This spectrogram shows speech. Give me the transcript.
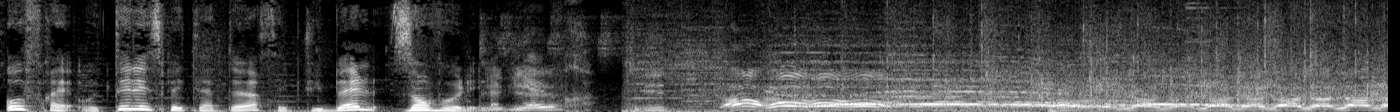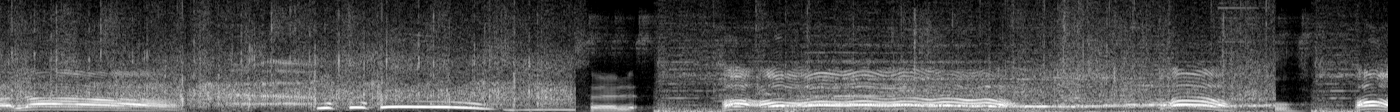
offrait aux téléspectateurs ses plus belles envolées. La bièvre Ah, oh, oh, oh. Oh là là là là là là là là là. Seul. Ah, oh, oh, oh, oh, oh. Oh,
